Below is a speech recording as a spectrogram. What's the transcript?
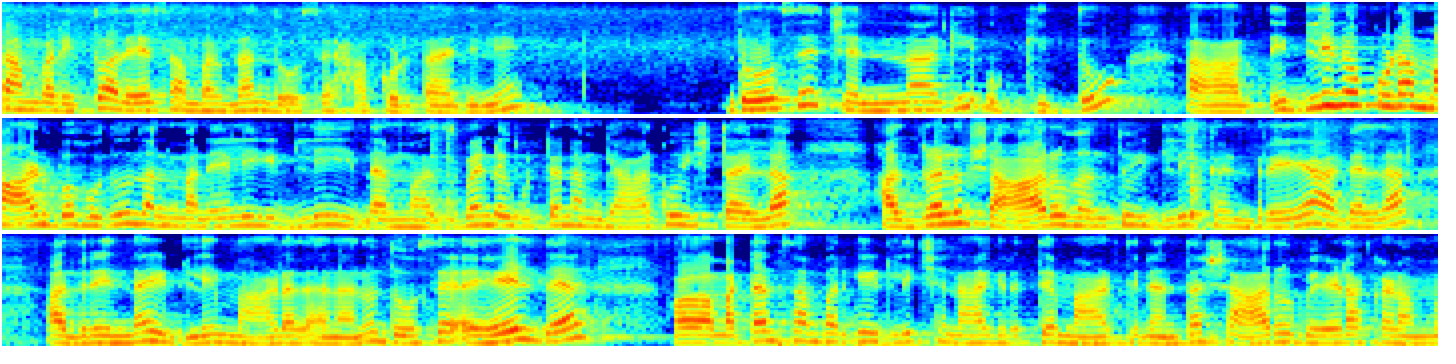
ಸಾಂಬಾರಿತ್ತು ಅದೇ ಸಾಂಬಾರು ನಾನು ದೋಸೆ ಹಾಕ್ಕೊಡ್ತಾ ಇದ್ದೀನಿ. ದೋಸೆ ಚೆನ್ನಾಗಿ ಉಕ್ಕಿತ್ತು. ಇಡ್ಲಿನೂ ಕೂಡ ಮಾಡಬಹುದು. ನನ್ನ ಮನೇಲಿ ಇಡ್ಲಿ ನಮ್ಮ ಹಸ್ಬೆಂಡಿಗೆ ಬಿಟ್ಟರೆ ನಮ್ಗೆ ಯಾರಿಗೂ ಇಷ್ಟ ಇಲ್ಲ. ಅದರಲ್ಲೂ ಶಾರುಗಂತೂ ಇಡ್ಲಿ ಕಂಡ್ರೇ ಆಗಲ್ಲ. ಅದರಿಂದ ಇಡ್ಲಿ ಮಾಡಲ್ಲ ನಾನು. ದೋಸೆ, ಹೇಳಿದೆ ಮಟನ್ ಸಾಂಬಾರಿಗೆ ಇಡ್ಲಿ ಚೆನ್ನಾಗಿರುತ್ತೆ, ಮಾಡ್ತೀನಿ ಅಂತ. ಶಾರು ಬೇಡ ಕಣಮ್ಮ.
